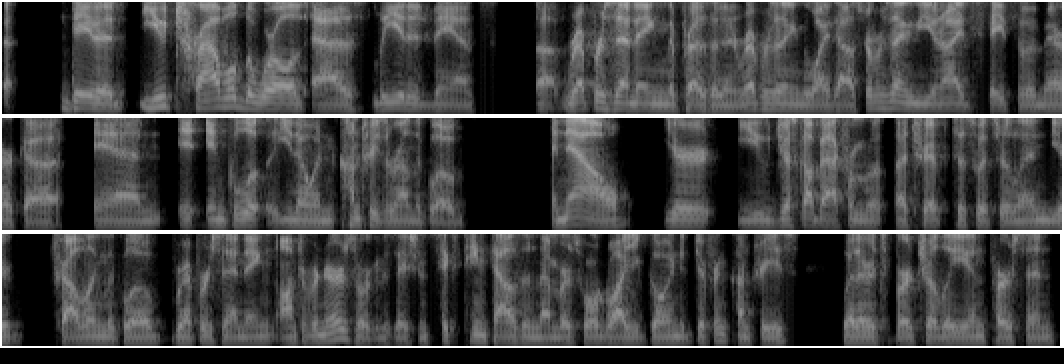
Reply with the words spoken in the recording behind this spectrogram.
Uh, David, you traveled the world as lead advance uh, representing the president, representing the White House, representing the United States of America, and in, glo- you know in countries around the globe. And now you're you just got back from a, a trip to Switzerland. You're traveling the globe representing entrepreneurs organizations, sixteen thousand members worldwide. You're going to different countries, whether it's virtually in person,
